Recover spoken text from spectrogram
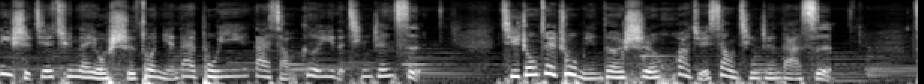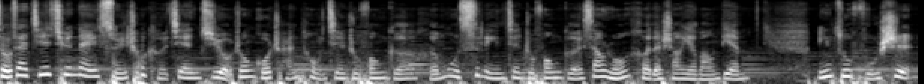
历史街区内有十座年代不一、大小各异的清真寺，其中最著名的是化觉巷清真大寺。走在街区内，随处可见具有中国传统建筑风格和穆斯林建筑风格相融合的商业网点，民族服饰、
